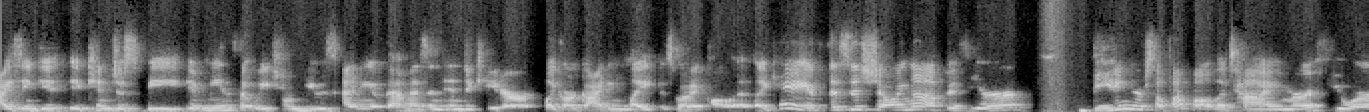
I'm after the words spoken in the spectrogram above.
i think it, it can just be it means that we can use any of them as an indicator. Like our guiding light is what i call it. Like hey if this is showing up if you're beating yourself up all the time or if you're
